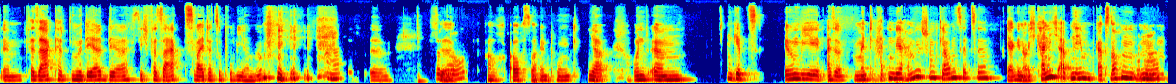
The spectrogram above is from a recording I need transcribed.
ähm, versagt hat nur der, der sich versagt, es weiter zu probieren. Ne? Mhm. das, äh, genau. Äh, auch, auch so ein Punkt. Ja. Und ähm, Gibt es irgendwie, also Moment, hatten wir, haben wir schon Glaubenssätze? Ja, genau, ich kann nicht abnehmen. Gab es noch einen, mhm. einen,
